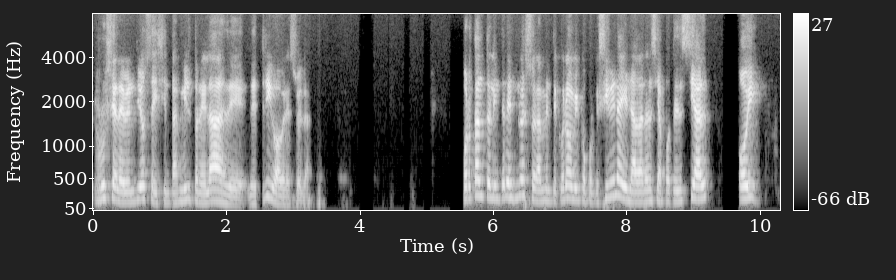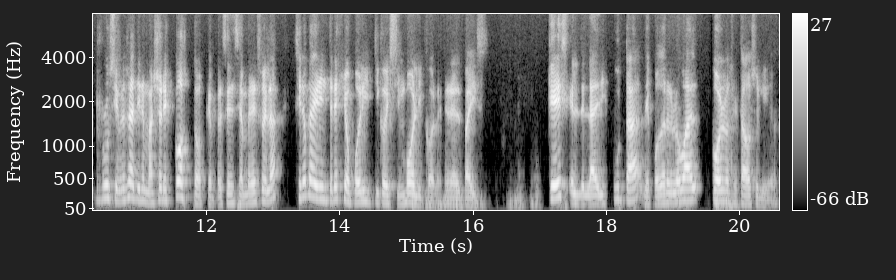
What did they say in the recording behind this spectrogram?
Rusia le vendió 600.000 toneladas de, trigo a Venezuela. Por tanto, el interés no es solamente económico, porque si bien hay una ganancia potencial, hoy Rusia y Venezuela tienen mayores costos que presencia en Venezuela, sino que hay un interés geopolítico y simbólico en el país, que es el de la disputa de poder global con los Estados Unidos.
